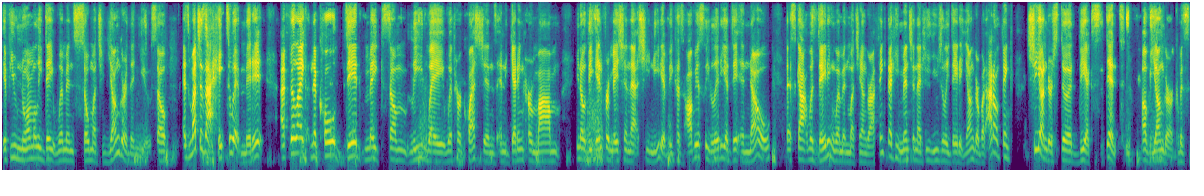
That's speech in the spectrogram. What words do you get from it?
if you normally date women so much younger than you. So, as much as I hate to admit it, I feel like Nicole did make some leadway with her questions and getting her mom, you know, the information that she needed because obviously Lydia didn't know that Scott was dating women much younger. I think that he mentioned that he usually dated younger, but I don't think she understood the extent of younger because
